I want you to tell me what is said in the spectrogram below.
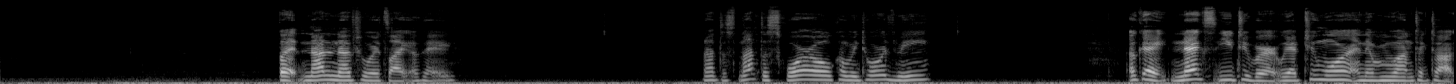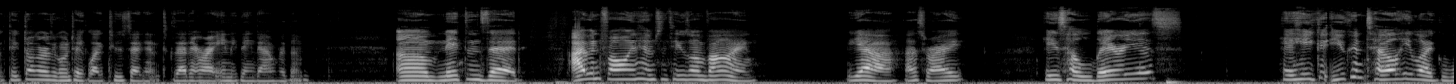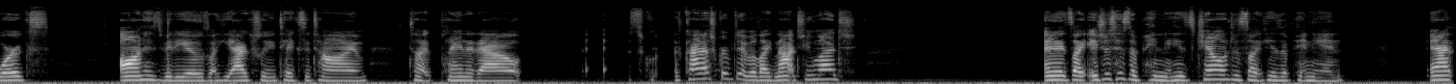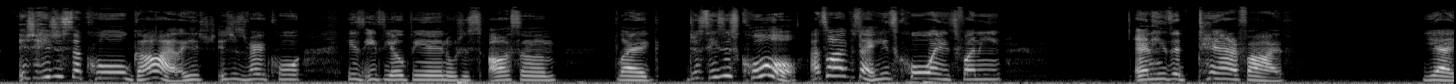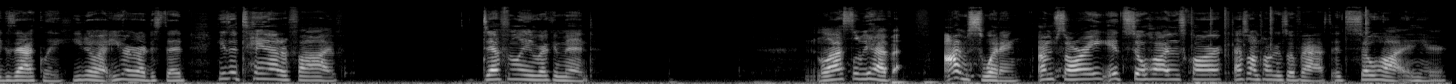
But not enough to where it's like, okay. Not the not the squirrel coming towards me. Okay, next YouTuber. We have two more, and then we move on to TikTok. TikTokers are going to take like two seconds because I didn't write anything down for them. Um, Nathan Zed. I've been following him since he was on Vine. Yeah, that's right. He's hilarious. Hey, he could, you can tell he like works on his videos. Like he actually takes the time to like plan it out. It's kind of scripted, but like not too much and it's like it's just his opinion. His channel is just like his opinion, and he's just a cool guy. Like it's, it's just very cool. He's Ethiopian, which is awesome. Like just he's just cool. That's all I have to say. He's cool and he's funny, and he's a ten out of five. Yeah, exactly. You know what? You heard what I just said. He's a 10 out of 5. Definitely recommend. Lastly, we have I'm sweating. I'm sorry. It's so hot in this car. That's why I'm talking so fast. It's so hot in here.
